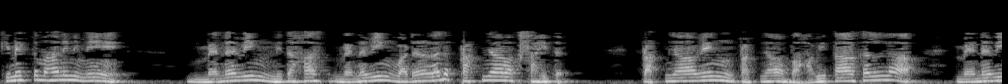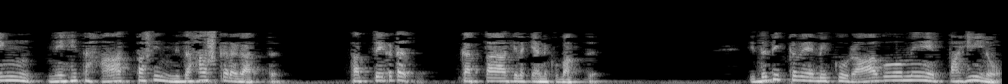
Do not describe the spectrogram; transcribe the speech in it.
කිමෙක්ත මහණෙනි මේ මනවින් නිදහස් මනවින් වඩන ලද ප්‍රඥාවක් සහිත. ප්‍රඥාවෙන් ප්‍රඥාව භාවිතා කළා. මනවින් මේ හිත හාත්පසින් නිදහස් කරගත්ත. තත්වයකට ගත්තා කියලා කියන්නේ කුමක්ද? ඉදදික්කවේ බිකු රාගෝ මේ පහීනෝ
